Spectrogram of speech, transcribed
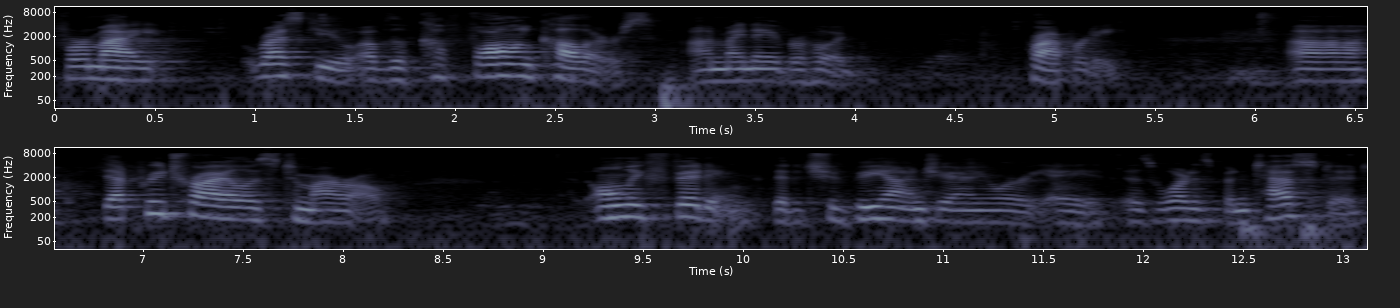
for my rescue of the fallen colors on my neighborhood property. Uh, That pretrial is tomorrow. Only fitting that it should be on January 8th is what has been tested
